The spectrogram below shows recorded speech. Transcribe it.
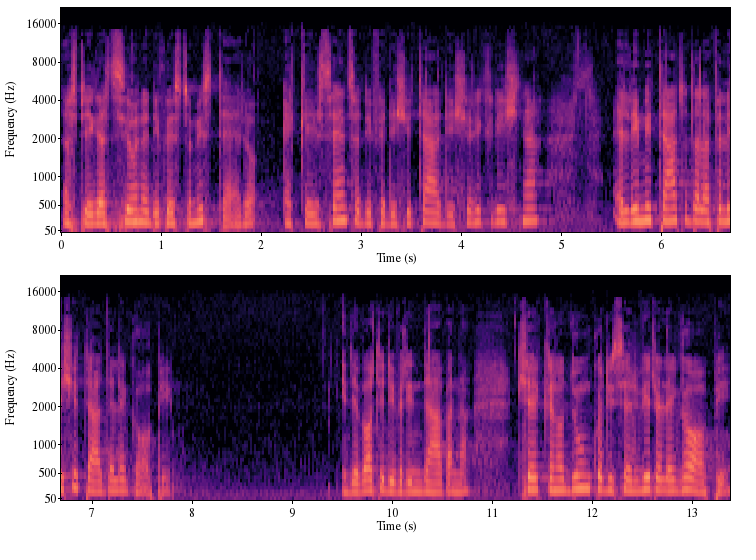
La spiegazione di questo mistero è che il senso di felicità di Sri Krishna è limitato dalla felicità delle gopi. I devoti di Vrindavana cercano dunque di servire le gopi,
